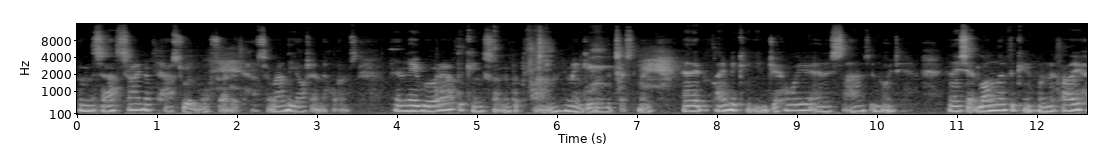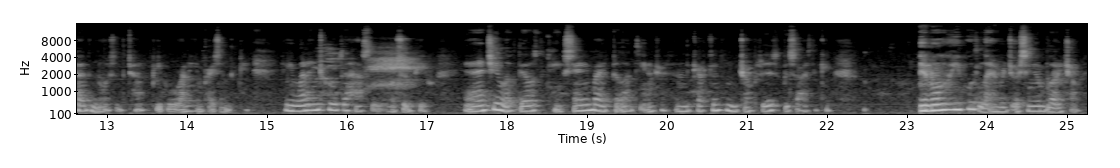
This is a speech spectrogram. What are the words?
from the south side of the house to the north side of the house, around the altar and the horns. And they brought out the king's son and put the crown on him and gave him the testimony. And they proclaimed the king, and Jehoiada and his sons anointed him. And they said, Long live the king. When Athaliah heard the noise of the town, people running and praising the king, he went into the house of the the people. And as she looked, there was the king standing by his pillar at the entrance, and the captains and the trumpeters beside the king. And all the people of the land rejoicing and blowing trumpets,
